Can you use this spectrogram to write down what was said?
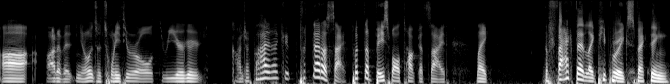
uh, out of it. You know, it's a 23 year old, three year contract. But I like put that aside. Put the baseball talk aside. Like the fact that like people are expecting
